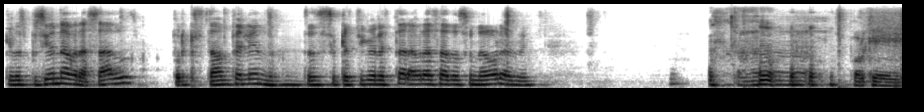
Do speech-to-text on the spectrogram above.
que los pusieron abrazados porque estaban peleando. Entonces su castigo era estar abrazados una hora, güey. Ah, porque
